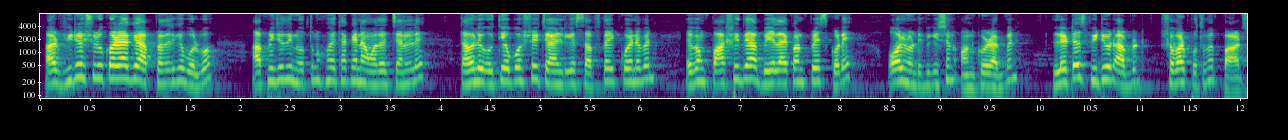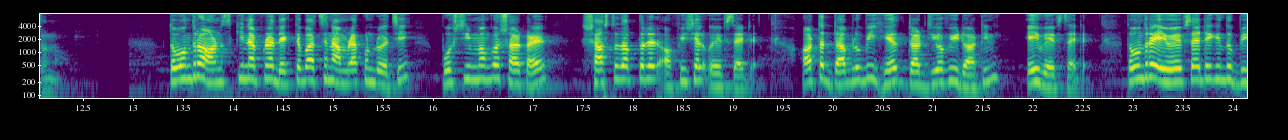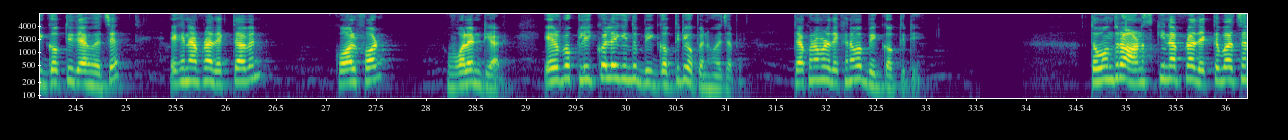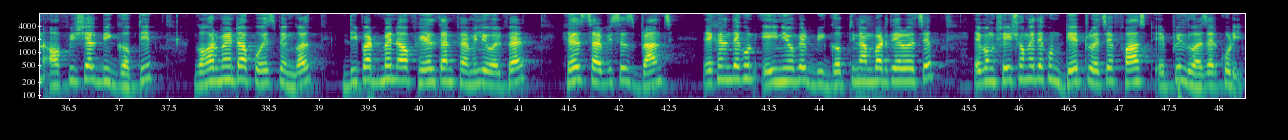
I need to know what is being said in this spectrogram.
আর ভিডিও শুরু করার আগে আপনাদেরকে বলব আপনি যদি নতুন হয়ে থাকেন আমাদের চ্যানেলে, তাহলে অতি অবশ্যই চ্যানেলটিকে সাবস্ক্রাইব করে নেবেন এবং পাশে দেওয়া বেল আইকন প্রেস করে অল নোটিফিকেশান অন করে রাখবেন লেটেস্ট ভিডিওর আপডেট সবার প্রথমে পাওয়ার জন্য। তো বন্ধুরা অনস্ক্রিন আপনারা দেখতে পাচ্ছেন আমরা এখন রয়েছি পশ্চিমবঙ্গ সরকারের স্বাস্থ্য দপ্তরের অফিসিয়াল ওয়েবসাইটে অর্থাৎ W B health dot G O V dot in এই ওয়েবসাইটে তো বন্ধুরা, এই ওয়েবসাইটে কিন্তু বিজ্ঞপ্তি দেওয়া হয়েছে। এখানে আপনারা দেখতে পাবেন কল ফর ভলেন্টিয়ার এর উপর ক্লিক করলে কিন্তু বিজ্ঞপ্তিটি ওপেন হয়ে যাবে। তো এখন আমরা দেখে নেব বিজ্ঞপ্তিটি। তো বন্ধুরা অনস্ক্রিন আপনারা দেখতে পাচ্ছেন অফিসিয়াল বিজ্ঞপ্তি। Government of West Bengal department of health and family welfare health services branch এখানে দেখুন এই নিয়োগের বিজ্ঞপ্তি নাম্বার দেওয়া রয়েছে এবং সেই সঙ্গে দেখুন ডেট রয়েছে ফার্স্ট এপ্রিল দু হাজার কুড়ি।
